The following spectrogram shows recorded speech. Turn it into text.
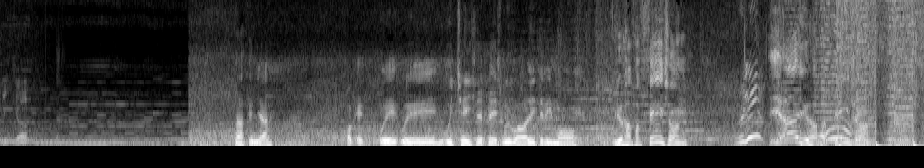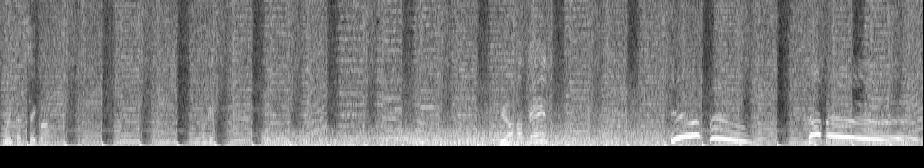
Bika. Nothing, yeah? Okay, we, we, we change the place. We go a little bit more. You have a fish on. Really? Yeah, you have a fish on. Wait a second. Okay. You have a fish? Yoo-hoo! Double!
